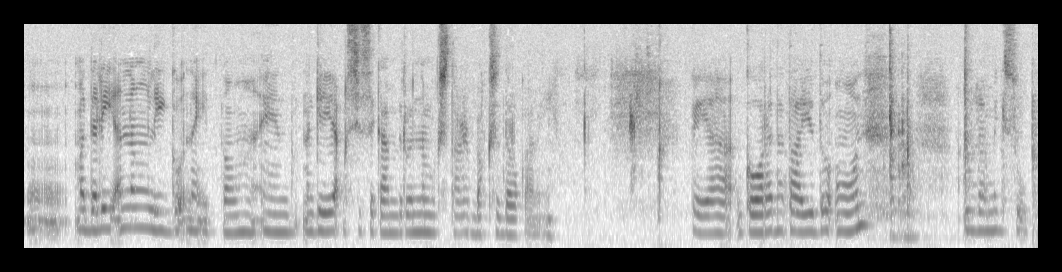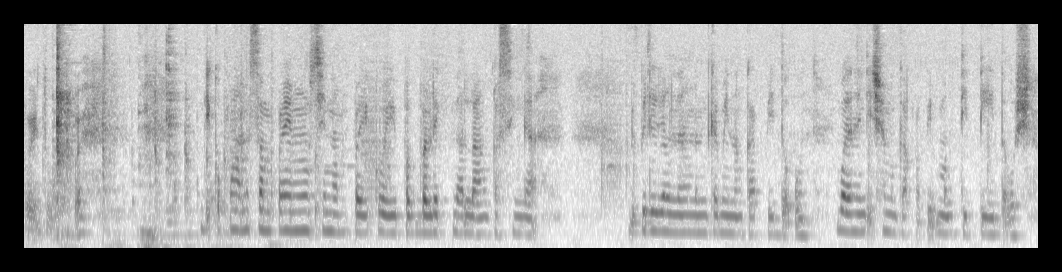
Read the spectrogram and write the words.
Uh, madalian lang ligo na ito. And nagaya kasi si Cameron na mag-Starbucks daw kami. Kaya, gora na tayo doon. Ang lamig super duper. Hindi ko pa masampay yung sinampay ko eh. Pagbalik na lang kasi nga bibili lang naman kami ng kape doon. Well, hindi siya magkakape. Magtiti daw siya.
